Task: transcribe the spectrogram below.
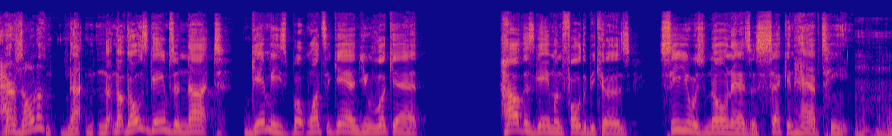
Arizona? Not no, no, those games are not gimmies, but once again, you look at how this game unfolded because CU was known as a second half team, Mm-hmm.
